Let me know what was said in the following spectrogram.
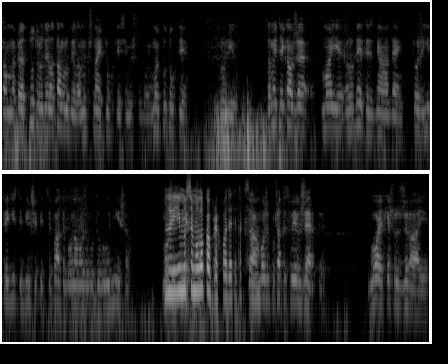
Там, наприклад, тут родила, там родила, вони починають товктися між собою. Мой потовкти кролів. Самиця, яка вже має родити з дня на день, теж їй треба їсти більше підсипати, бо вона може бути голодніша. Ну, Може їй мусить молоко приходити так Так, само. може почати своїх жерти. Буває таке, що зжирає.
